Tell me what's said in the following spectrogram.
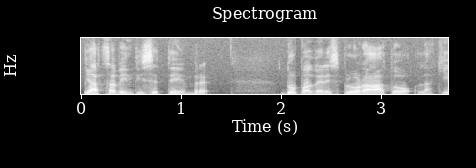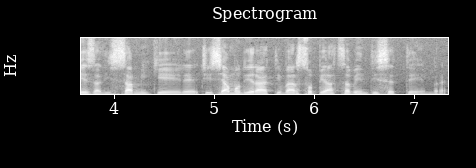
Piazza 20 settembre. Dopo aver esplorato la chiesa di San Michele, ci siamo diretti verso Piazza 20 settembre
